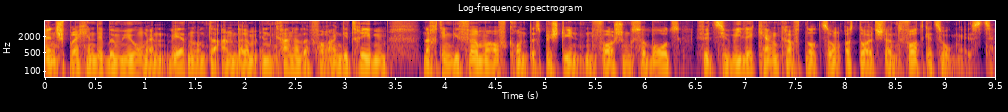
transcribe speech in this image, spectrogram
Entsprechende Bemühungen werden unter anderem in Kanada vorangetrieben, nachdem die Firma aufgrund des bestehenden Forschungsverbots für zivile Kernkraftnutzung aus Deutschland fortgezogen ist.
